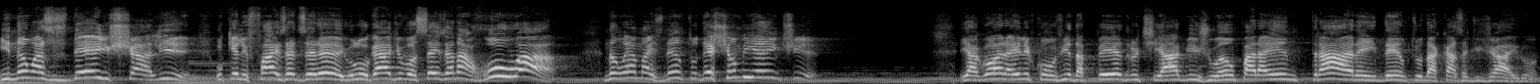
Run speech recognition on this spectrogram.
e não as deixa ali. O que ele faz é dizer: Ei, o lugar de vocês é na rua não é mais dentro deste ambiente. E agora ele convida Pedro, Tiago e João para entrarem dentro da casa de Jairo.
